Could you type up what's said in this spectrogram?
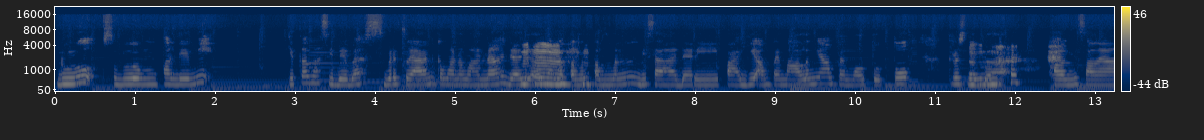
dulu sebelum pandemi kita masih bebas berkeliaran ke mana-mana, jalan-jalan sama temen-temen, bisa dari pagi sampai malam ya, sampai mau tutup. Terus juga kalau misalnya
